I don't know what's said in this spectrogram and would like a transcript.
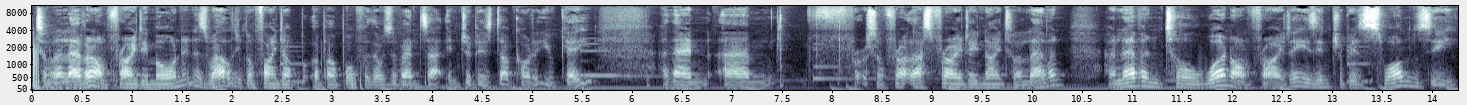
till eleven on Friday morning as well. You can find out about both of those events at intrabiz.co.uk, and then um, fr- so fr- that's Friday nine till eleven. 11 till 1 on Friday is Intrabiz Swansea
